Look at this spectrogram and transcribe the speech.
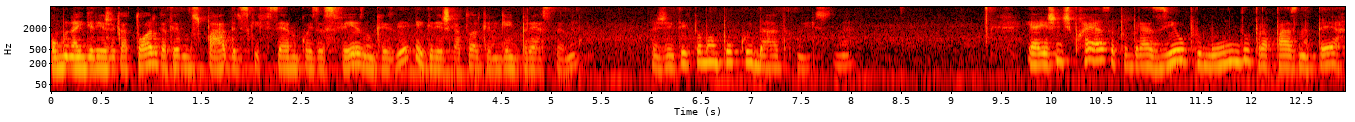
Como na Igreja Católica, temos padres que fizeram coisas feias, não quer dizer, a Igreja Católica ninguém presta, né? A gente tem que tomar um pouco cuidado com isso, né? E aí a gente reza para o Brasil, para o mundo, para a paz na terra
